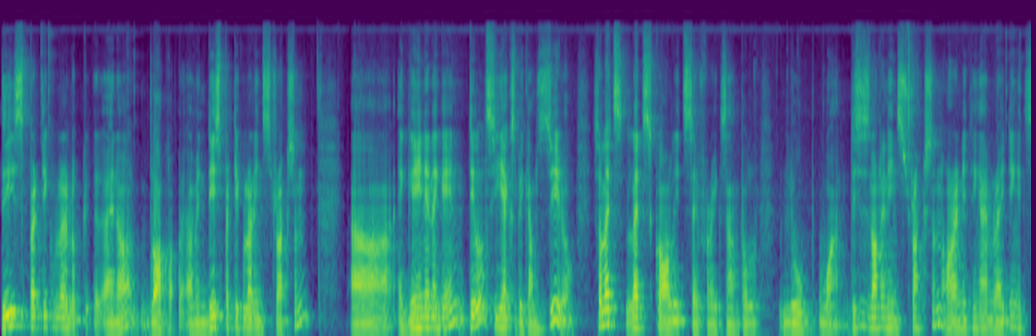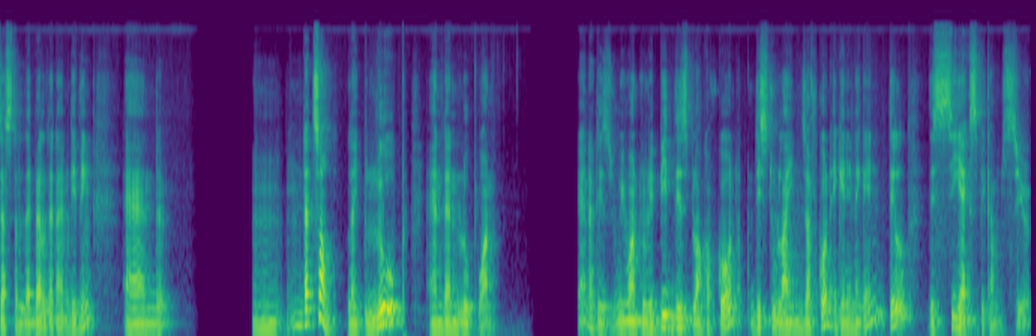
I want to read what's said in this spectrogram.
this particular look, uh, I know block, I mean this particular instruction uh, again and again till cx becomes zero. So let's let's call it say for example loop one. This is not an instruction or anything I'm writing. It's just a label that I'm giving and mm, that's all like loop and then loop one. Okay, that is we want to repeat this block of code, these two lines of code again and again till this cx becomes zero.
